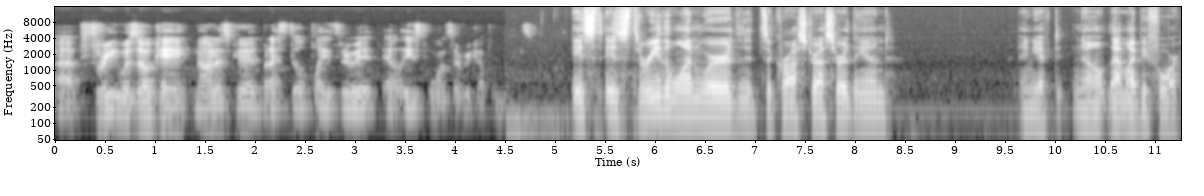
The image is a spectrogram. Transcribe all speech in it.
Uh, three was okay, not as good, but I still play through it at least once every couple months. Is is three the one where it's a cross dresser at the end? And you have to no, that might be four.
